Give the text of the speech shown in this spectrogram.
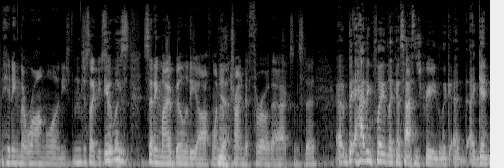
hitting the wrong one? And Just like you said, was- like setting my ability off when Yeah. I'm trying to throw the axe instead. Uh, but having played like Assassin's Creed, like uh, again,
